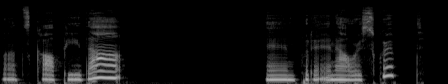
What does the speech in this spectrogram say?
Let's copy that and put it in our script.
